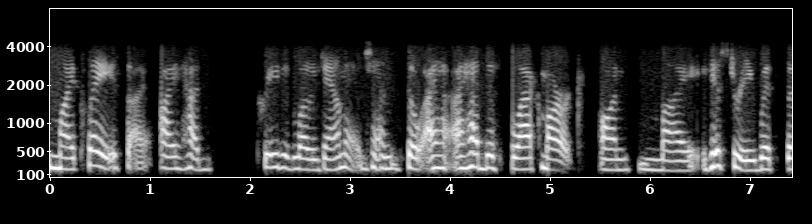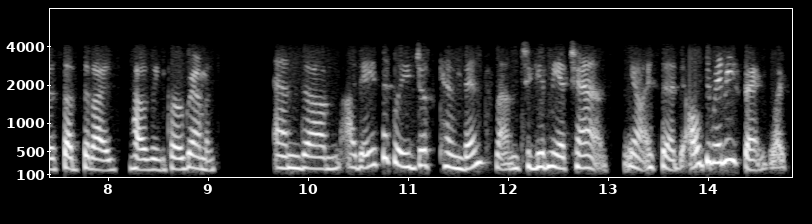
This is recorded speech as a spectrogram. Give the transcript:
my place, I, I had created a lot of damage, and so I, I had this black mark on my history with the subsidized housing program. And and um, I basically just convinced them to give me a chance. You know, I said, I'll do anything. Like,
